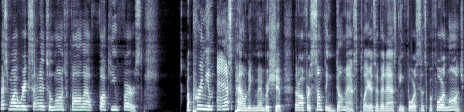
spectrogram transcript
That's why we're excited to launch Fallout Fuck You First. A premium ass pounding membership that offers something dumbass players have been asking for since before launch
